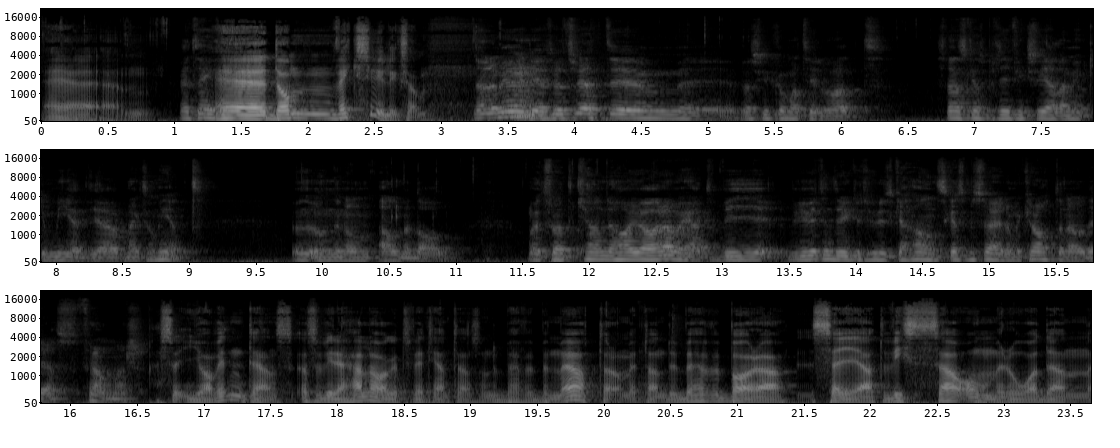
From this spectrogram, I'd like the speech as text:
Eh, eh, de växer ju liksom. Ja, de gör ju det. Jag tror att, vad jag skulle komma till var att Svenskans parti fick så jävla mycket mediauppmärksamhet under, under någon Almedal. Och jag tror att kan det ha att göra med att vi, vi vet inte riktigt hur vi ska handskas med Sverigedemokraterna och deras frammarsch. Alltså jag vet inte ens, alltså vid det här laget så vet jag inte ens om du behöver bemöta dem. Utan du behöver bara säga att vissa områden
